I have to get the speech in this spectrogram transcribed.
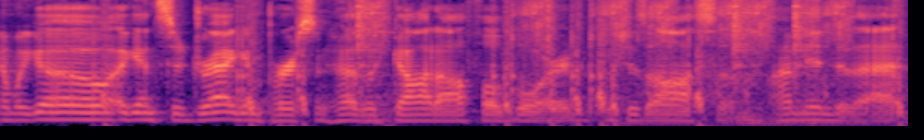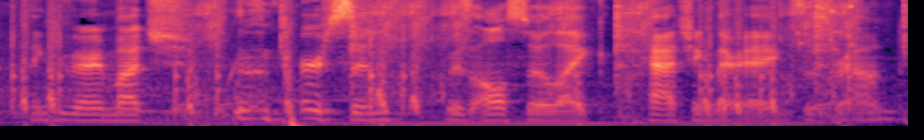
And we go against a dragon person who has a god-awful board, which is awesome. I'm into that. Thank you very much, person who is also, like, hatching their eggs this round.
